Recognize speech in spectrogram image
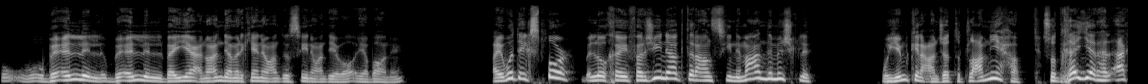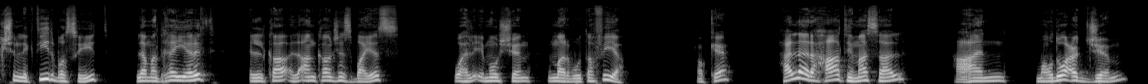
وبقول لي بقول البياع إنه عندي أمريكاني وعندي صيني وعندي ياباني. I would explore بقول له خي فرجيني أكثر عن الصيني ما عندي مشكلة. ويمكن عن جد تطلع منيحة. so تغير هالأكشن اللي كتير بسيط لما تغيرت ال unconscious bias وهال emotion المربوطة فيها. okay؟ هلأ رح أعطي مثل عن موضوع الجيم.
